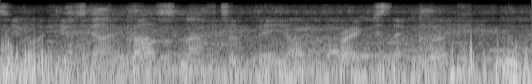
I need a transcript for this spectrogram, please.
Seemed like he was going fast enough to be on the brakes that quick.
